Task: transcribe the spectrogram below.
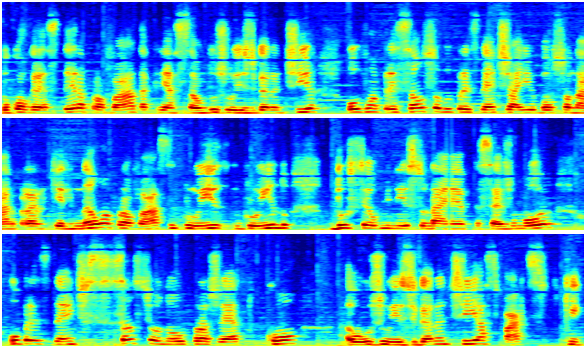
do Congresso ter aprovado a criação do juiz de garantia, houve uma pressão sobre o presidente Jair Bolsonaro para que ele não aprovasse, incluindo do seu ministro na época, Sérgio Moro. O presidente sancionou o projeto com o juiz de garantia, as partes que,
